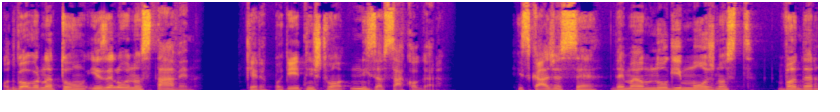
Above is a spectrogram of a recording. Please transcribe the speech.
Odgovor na to je zelo enostaven ker podjetništvo ni za vsakogar. Izkaže se, da imajo mnogi možnost, vendar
